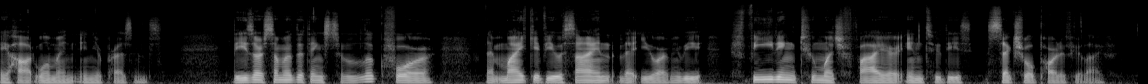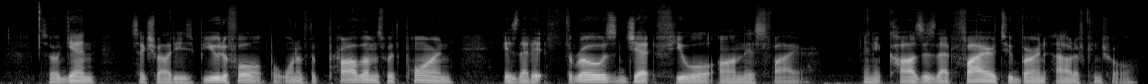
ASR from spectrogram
a hot woman in your presence. These are some of the things to look for that might give you a sign that you are maybe feeding too much fire into the sexual part of your life. So, again, sexuality is beautiful, but one of the problems with porn is that it throws jet fuel on this fire and it causes that fire to burn out of control.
